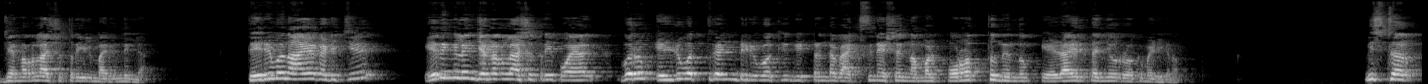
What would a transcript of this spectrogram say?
ജനറൽ ആശുപത്രിയിൽ മരുന്നില്ല. തെരുവ് നായ കടിച്ച് ഏതെങ്കിലും ജനറൽ ആശുപത്രിയിൽ പോയാൽ വെറും എഴുപത്തിരണ്ട് രൂപക്ക് കിട്ടേണ്ട വാക്സിനേഷൻ നമ്മൾ പുറത്തു നിന്നും ഏഴായിരത്തി അഞ്ഞൂറ് രൂപക്ക് മേടിക്കണം. മിസ്റ്റർ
